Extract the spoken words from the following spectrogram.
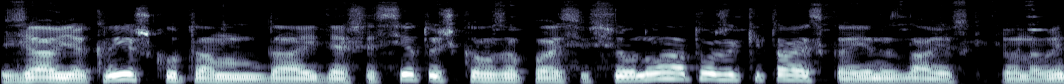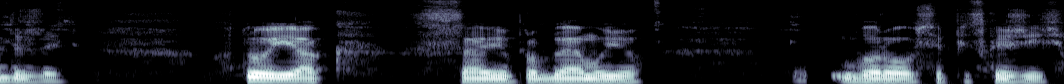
Взяв я кришку, там да, йде ще сіточка в запасі, все. Ну, вона теж китайська, я не знаю, скільки вона видержить. Хто як з цією проблемою боровся, підскажіть.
